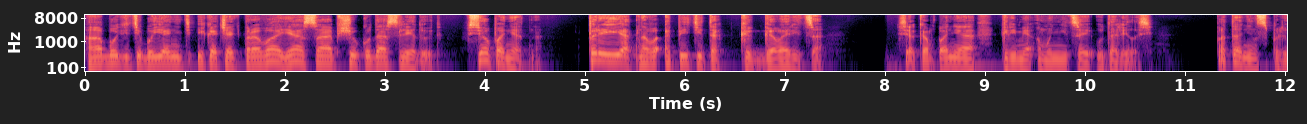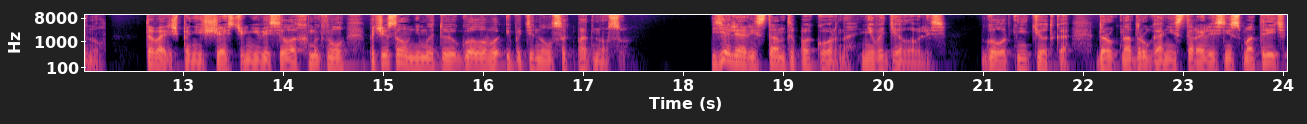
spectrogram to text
А будете буянить и качать права, я сообщу, куда следует. Все понятно? Приятного аппетита, как говорится». Вся компания, гремя амуницией, удалилась. Потанин сплюнул. Товарищ по несчастью невесело хмыкнул, почесал немытую голову и потянулся к подносу. Ели арестанты покорно, не выделывались. Голод не тетка. Друг на друга они старались не смотреть,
